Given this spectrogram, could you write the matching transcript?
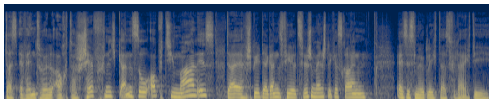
dass eventuell auch der Chef nicht ganz so optimal ist. Da spielt ja ganz viel Zwischenmenschliches rein. Es ist möglich, dass vielleicht die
